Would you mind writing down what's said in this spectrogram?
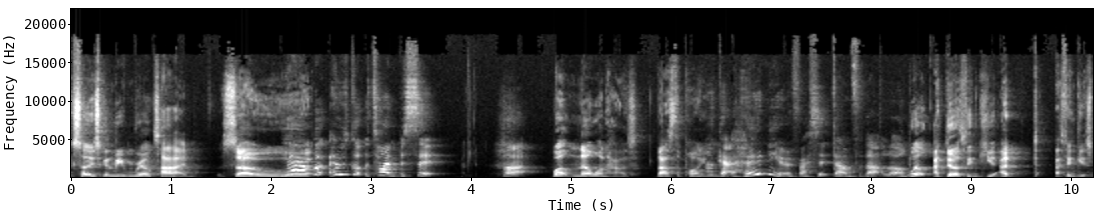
so it's going to be in real time. So Yeah, but who's got the time to sit? But well, no one has. That's the point. I get a hernia if I sit down for that long. Well, I don't think you. I, I think it's.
